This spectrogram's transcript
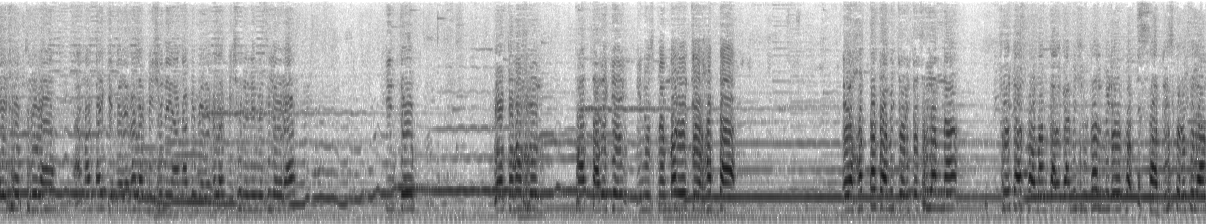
এই শত্রুরা আমার ভাইকে মেরে ফেলার মিশনে, আমাকে মেরে ফেলার মিশনে নেমেছিল ওরা। কিন্তু গত মাসের সাত তারিখে ইউনুস মেম্বারের যে হত্যা, এই হত্যাতে আমি জড়িত ছিলাম না। সেটা প্রমাণ কালকে আমি সোশ্যাল মিডিয়ায় পাবলিশ করেছিলাম।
